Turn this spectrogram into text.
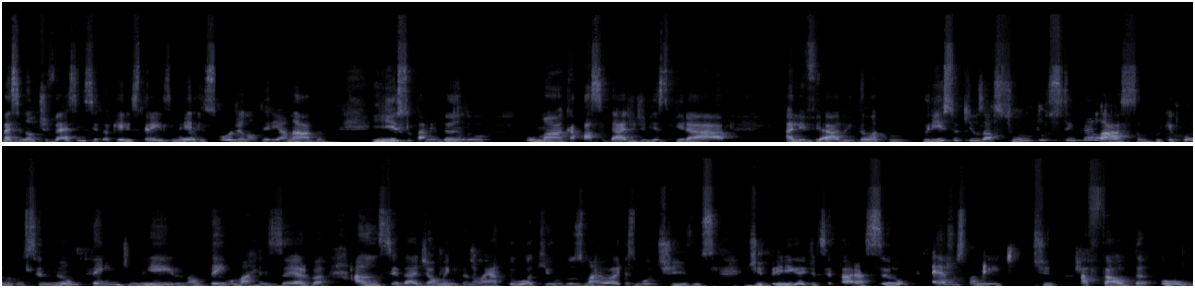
Mas se não tivessem sido aqueles três meses, hoje eu não teria nada. E isso está me dando uma capacidade de respirar aliviado. Então, é por isso que os assuntos se entrelaçam, porque quando você não tem dinheiro, não tem uma reserva, a ansiedade aumenta. Não é à toa que um dos maiores motivos de briga e de separação é justamente a falta ou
